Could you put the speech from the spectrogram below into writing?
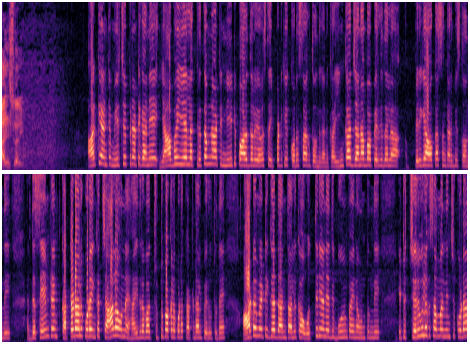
రాజేశ్వరి. ఆర్కే అంటే మీరు చెప్పినట్టుగానే యాభై ఏళ్ళ క్రితం నాటి నీటిపారుదల వ్యవస్థ ఇప్పటికీ కొనసాగుతోంది కనుక. ఇంకా జనాభా పెరుగుదల పెరిగే అవకాశం కనిపిస్తోంది. అట్ ద సేమ్ టైం కట్టడాలు కూడా ఇంకా చాలా ఉన్నాయి. హైదరాబాద్ చుట్టుపక్కల కూడా కట్టడాలు పెరుగుతున్నాయి. ఆటోమేటిక్గా దాని తాలూకా ఒత్తిడి అనేది భూమిపైన ఉంటుంది. ఇటు చెరువులకు సంబంధించి కూడా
